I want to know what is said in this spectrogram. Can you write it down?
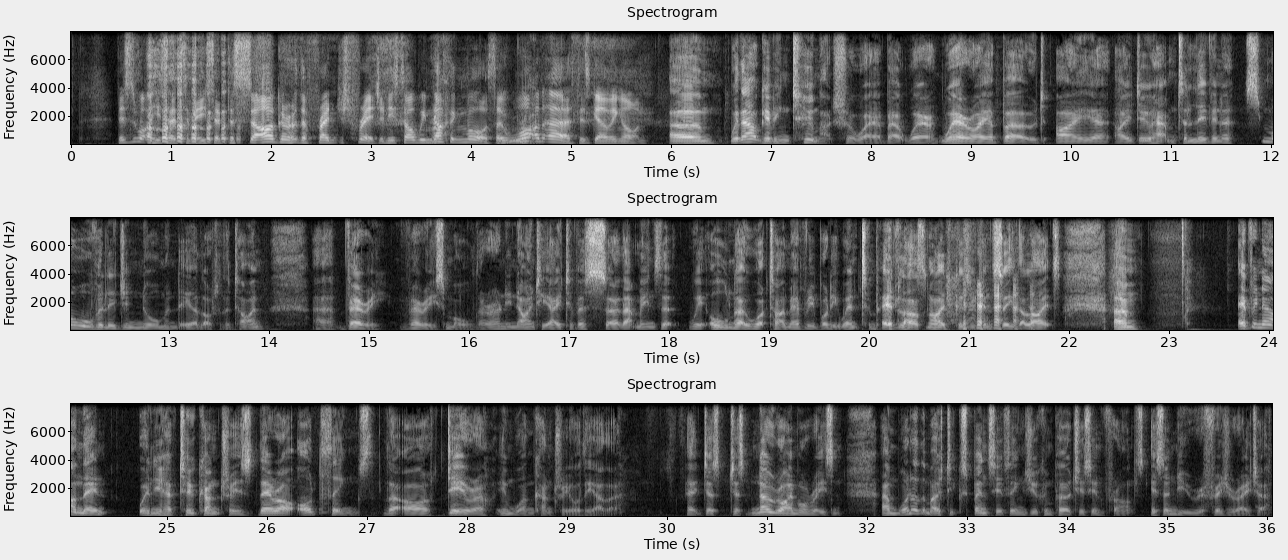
This is what he said to me. He said the saga of the French fridge, and he's told me nothing more. So, what on earth is going on? Um, without giving too much away about where, where I abode, I uh, I do happen to live in a small village in Normandy a lot of the time. Uh, very, very small. There are only 98 of us, so that means that we all know what time everybody went to bed last night because you can see the lights. Um, every now and then, when you have two countries, there are odd things that are dearer in one country or the other. Uh, just, just no rhyme or reason. And one of the most expensive things you can purchase in France is a new refrigerator.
